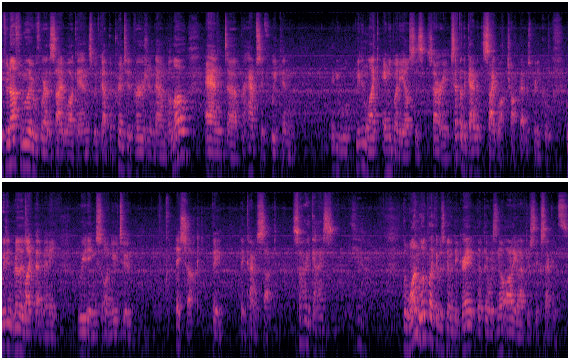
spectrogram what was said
If you're not familiar with where the sidewalk ends, we've got the printed version down below, and uh, perhaps if we can, maybe we'll, we didn't like anybody else's, sorry, except for the guy with the sidewalk chalk, that was pretty cool. We didn't really like that many readings on YouTube. They sucked. They, they kind of sucked. Sorry guys. Yeah. The one looked like it was going to be great, but there was no audio after six seconds.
